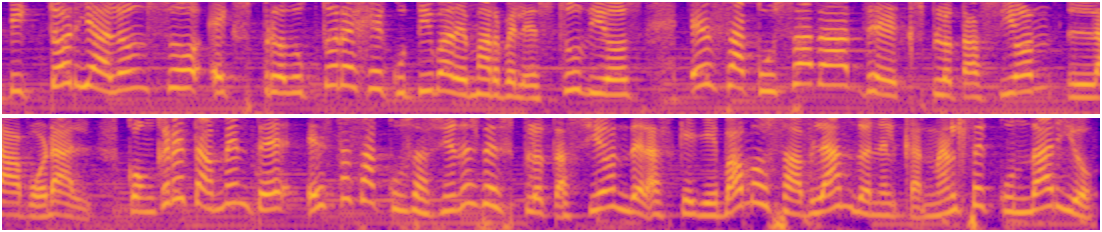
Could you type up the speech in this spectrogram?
Victoria Alonso, exproductora ejecutiva de Marvel Studios, es acusada de explotación laboral. Concretamente, estas acusaciones de explotación de las que llevamos hablando en el canal secundario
